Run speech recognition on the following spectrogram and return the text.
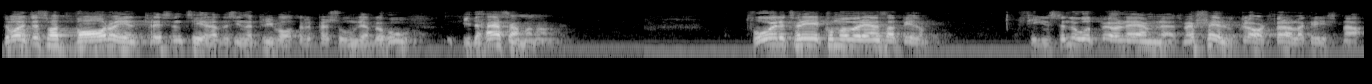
Det var inte så att var och en presenterade sina privata eller personliga behov i det här sammanhanget. Två eller tre kom överens att be dem. Finns det något böneämne som är självklart för alla kristna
